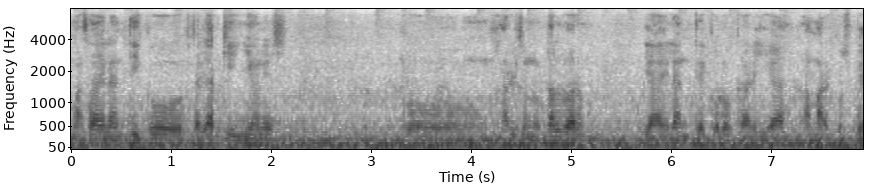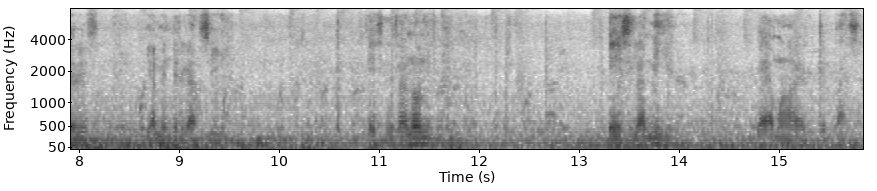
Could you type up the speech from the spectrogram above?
Más adelantico estaría Quiñones con Harrison Otálvaro y adelante colocaría a Marcos Pérez y a Mender García. Esa es la nómina. Es la mía. Ya vamos a ver qué pasa.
